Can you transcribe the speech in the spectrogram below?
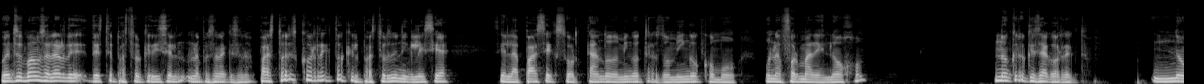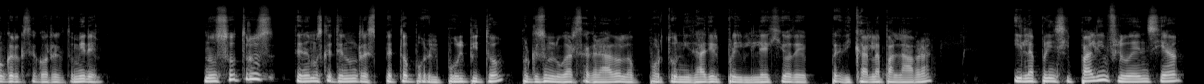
Bueno, entonces vamos a hablar de, este pastor que dice una persona que se llama. Pastor, ¿es correcto que el pastor de una iglesia se la pase exhortando domingo tras domingo como una forma de enojo? No creo que sea correcto. No creo que sea correcto. Mire, nosotros tenemos que tener un respeto por el púlpito, porque es un lugar sagrado, la oportunidad y el privilegio de predicar la palabra. Y la principal influencia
